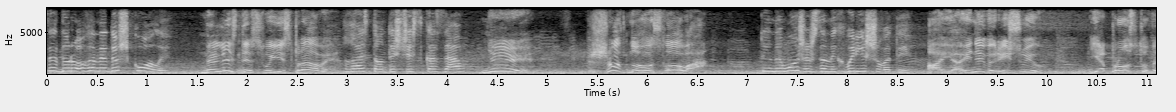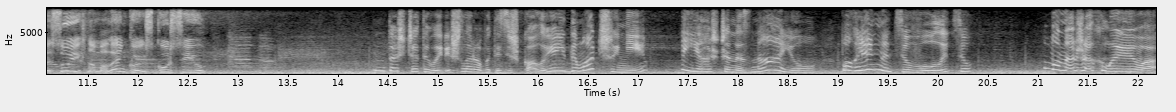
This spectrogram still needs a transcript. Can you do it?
Це дорога не до школи. Не лізьте в свої справи. Гастон, ти щось сказав? Ні, жодного слова. Ти не можеш за них вирішувати. А я й не вирішую. Я просто везу їх на маленьку екскурсію. То що ти вирішила робити зі школою? Йдемо чи ні? Я ще не знаю. Поглянь на цю вулицю. Вона жахлива.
